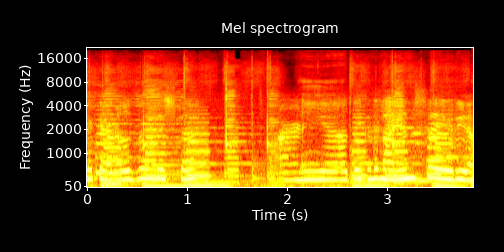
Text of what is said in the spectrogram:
ते कॅरोजन दिसत. आणि तिकडे लायन्सचा एरिया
